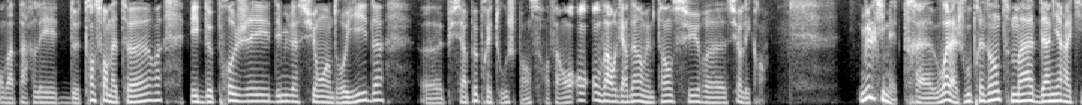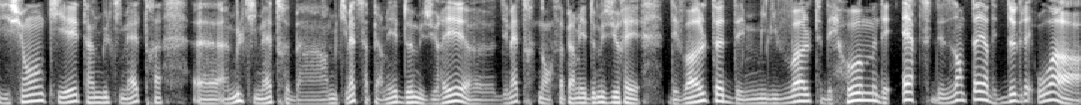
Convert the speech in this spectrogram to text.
on va parler de transformateurs et de projets d'émulation Android. Euh, et puis c'est à peu près tout, je pense. Enfin, on, on va regarder en même temps sur euh, sur l'écran. Multimètre. Voilà, je vous présente ma dernière acquisition qui est un multimètre. Euh, un multimètre, ben un multimètre, ça permet de mesurer euh, des mètres. Non, ça permet de mesurer des volts, des millivolts, des ohms, des hertz, des ampères, des degrés. Waouh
